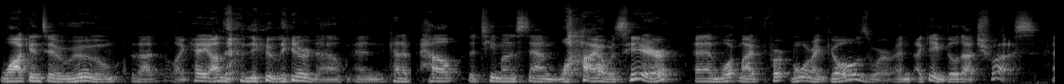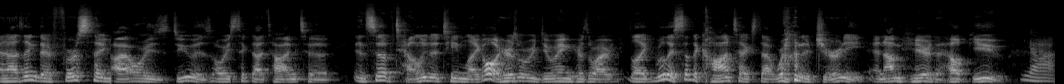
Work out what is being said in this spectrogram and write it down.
walk into a room that like hey i'm the new leader now and kind of help the team understand why i was here and what my what my goals were and again build that trust. And i think the first thing i always do is always take that time to instead of telling the team like oh here's what we're doing here's why like really set the context that we're on a journey and i'm here to help you. Yeah.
